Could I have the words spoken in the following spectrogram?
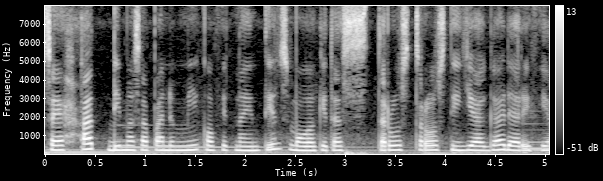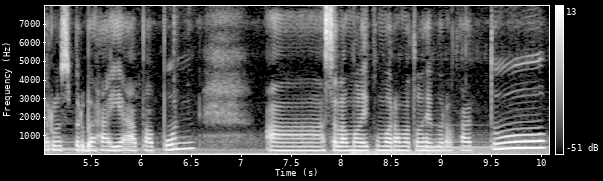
sehat di masa pandemi COVID-19 semoga kita terus-terus dijaga dari virus berbahaya apa pun. Uh, assalamualaikum warahmatullahi wabarakatuh.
